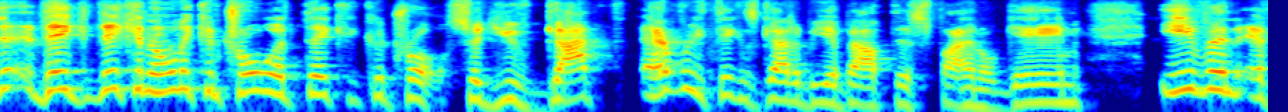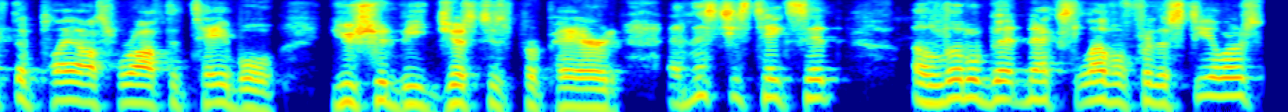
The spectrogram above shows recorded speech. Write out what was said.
th- they they can only control what they can control. So you've got everything's got to be about this final game. Even if the playoffs were off the table, you should be just as prepared. And this just takes it a little bit next level for the Steelers,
